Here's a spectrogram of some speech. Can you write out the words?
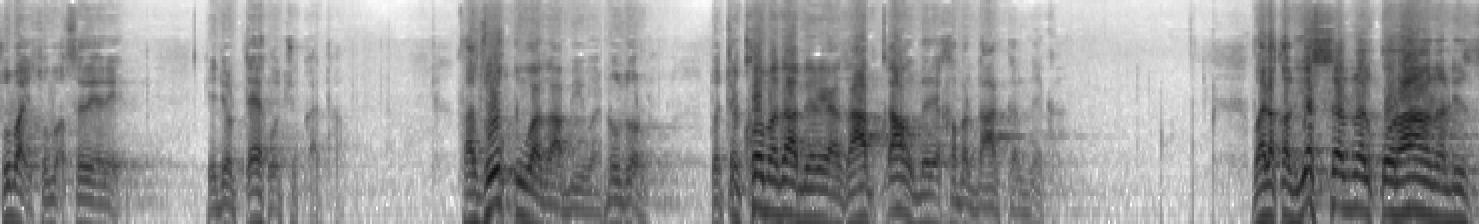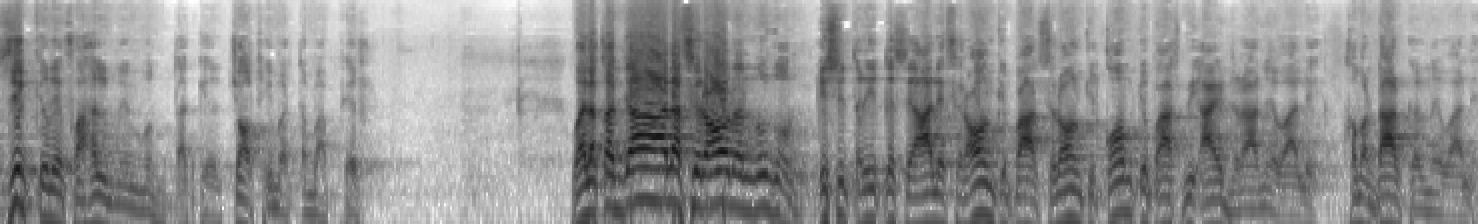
सुबह सुबह सवेरे, ये जो तय हो चुका था। फजूक अजाबी व नज़र तो चखो मज़ा मेरे अजाब का और मेरे खबरदार करने का। वलकल यसर कुरान अली ज़िक्र फहल में मुद्दकिर, चौथी मरतबा फिर। वलकत जा फ़िरौन नजुर, इसी तरीके से आल फ़िरौन के पास फ़िरौन की कौम के पास भी आए डराने वाले, खबरदार करने वाले।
